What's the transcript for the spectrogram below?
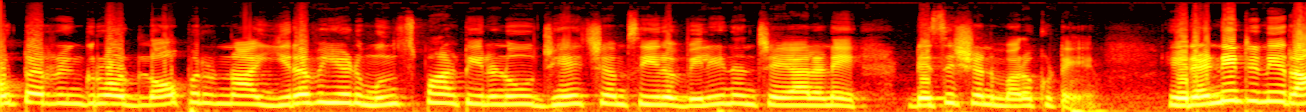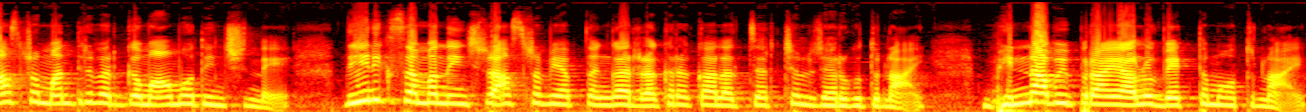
ఔటర్ రింగ్ రోడ్ లోపలున్న ఇరవై ఏడు మున్సిపాలిటీలను జేహెచ్ఎంసీలు విలీనం చేయాలనే డెసిషన్ మరొకటే. ఈ రెండింటినీ రాష్ట్ర మంత్రివర్గం ఆమోదించింది. దీనికి సంబంధించి రాష్ట్ర వ్యాప్తంగా రకరకాల చర్చలు జరుగుతున్నాయి. భిన్నాభిప్రాయాలు వ్యక్తమవుతున్నాయి.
